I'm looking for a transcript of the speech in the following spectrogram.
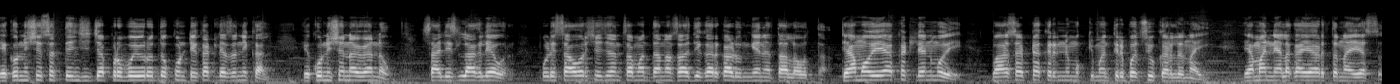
एकोणीसशे सत्त्याऐंशीच्या प्रभूविरुद्ध कोणते खटल्याचा निकाल. एकोणीसशे नव्याण्णव सालीस लागल्यावर पुढे सहा वर्ष ज्यांचा मतदानाचा अधिकार काढून घेण्यात आला होता. त्यामुळे या खटल्यांमुळे बाळासाहेब ठाकरेंनी मुख्यमंत्रीपद स्वीकारलं नाही. या म्हणण्याला काही अर्थ नाही असं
